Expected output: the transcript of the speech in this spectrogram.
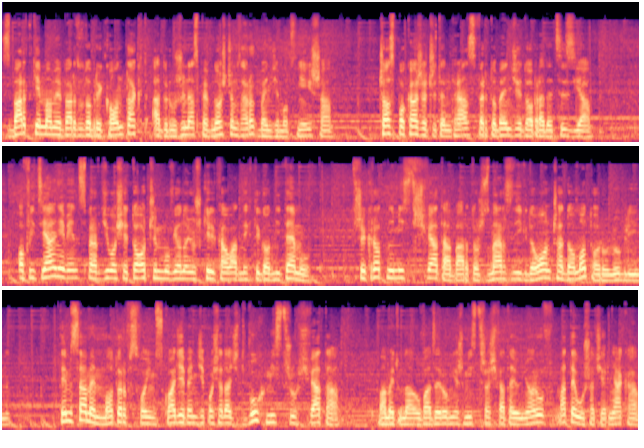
Z Bartkiem mamy bardzo dobry kontakt, a drużyna z pewnością za rok będzie mocniejsza. Czas pokaże, czy ten transfer to będzie dobra decyzja. Oficjalnie więc sprawdziło się to, o czym mówiono już kilka ładnych tygodni temu. Trzykrotny mistrz świata Bartosz Zmarzlik dołącza do motoru Lublin. Tym samym motor w swoim składzie będzie posiadać dwóch mistrzów świata. Mamy tu na uwadze również mistrza świata juniorów Mateusza Cierniaka.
